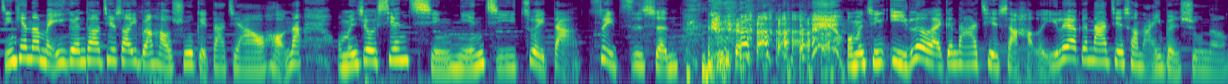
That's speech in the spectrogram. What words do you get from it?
今天呢，每一个人都要介绍一本好书给大家哦。好，那我们就先请年纪最大、最资深，我们请以乐来跟大家介绍好了。以乐要跟大家介绍哪一本书呢？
